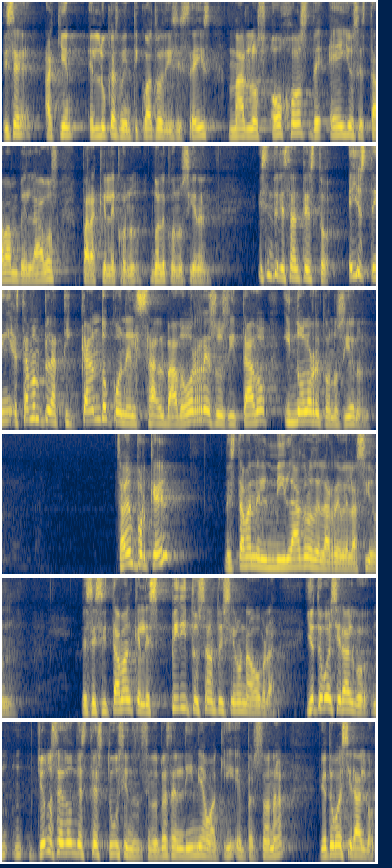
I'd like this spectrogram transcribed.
Dice aquí en, Lucas 24, 16, mas los ojos de ellos estaban velados para que no le conocieran. Es interesante esto. Ellos estaban platicando con el Salvador resucitado y no lo reconocieron. ¿Saben por qué? Estaban el milagro de la revelación. Necesitaban que el Espíritu Santo hiciera una obra. Yo te voy a decir algo. Yo no sé dónde estés tú, si nos, ves en línea o aquí en persona. Yo te voy a decir algo.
